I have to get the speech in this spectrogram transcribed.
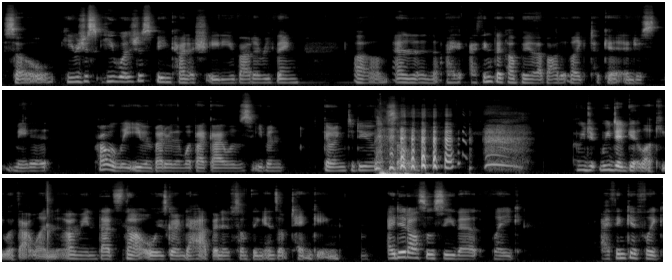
So he was just he was just being kind of shady about everything. Um, and then I, I think the company that bought it like took it and just made it probably even better than what that guy was even going to do. So we we did get lucky with that one. I mean, that's not always going to happen if something ends up tanking. I did also see that like I think if like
